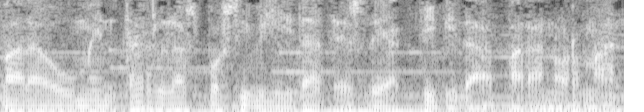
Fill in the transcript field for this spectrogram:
para aumentar las posibilidades de actividad paranormal.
